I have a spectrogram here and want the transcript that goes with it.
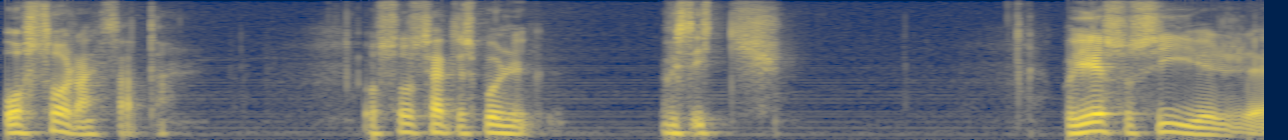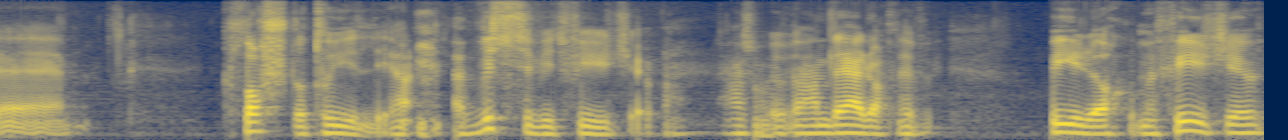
Och så rensat han. Och så sätter spåren hvis inte. Och Jesus säger eh, klart och tydligt att visste vi fyrtjöva. Han, han lär oss fyra och med fyrtjöva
